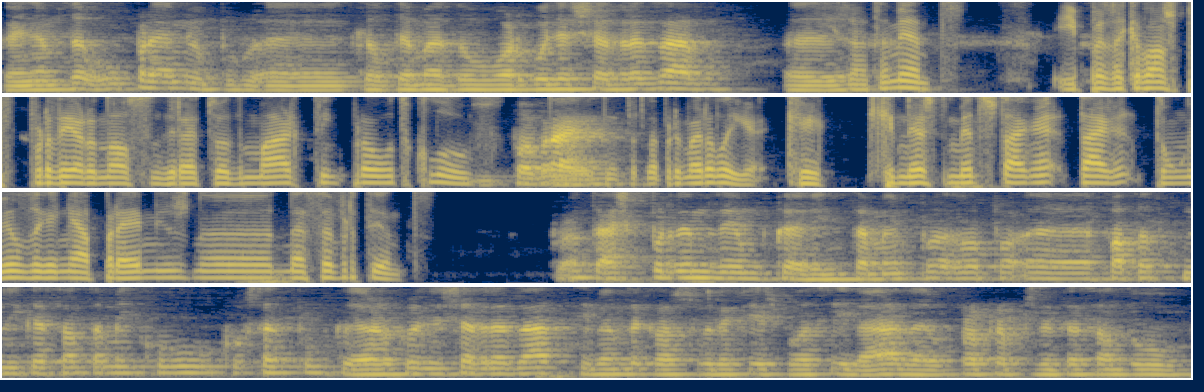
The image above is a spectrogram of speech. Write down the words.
Ganhamos o prémio por uh, aquele tema do orgulho achadrazado Uh, Exatamente. E depois acabamos por perder o nosso diretor de marketing para outro clube, para Braga. dentro da Primeira Liga, que, que neste momento está, está, estão eles a ganhar prémios na, nessa vertente. Pronto, acho que perdemos aí um bocadinho também a falta de comunicação também com, com o restante público. A orgulho xadrezado, tivemos aquelas fotografias pela cidade, a própria apresentação do,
